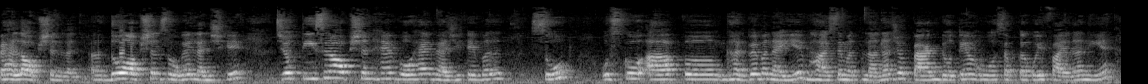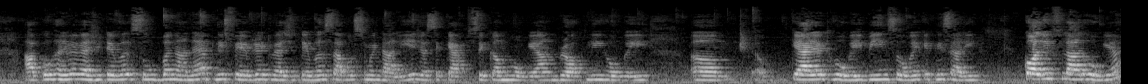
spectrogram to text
पहला ऑप्शन लंच दो ऑप्शंस हो गए लंच के। जो तीसरा ऑप्शन है, वो है वेजिटेबल सूप उसको आप घर पे बनाइए बाहर से मत लाना जो पैक्ड होते हैं वो सबका कोई फ़ायदा नहीं है। आपको घर में वेजिटेबल सूप बनाना है अपनी फेवरेट वेजिटेबल्स आप उसमें डालिए जैसे कैप्सिकम हो गया ब्रोकली हो गई कैरेट हो गई बीन्स हो गई कितनी सारी। कॉलीफ्लावर हो गया।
